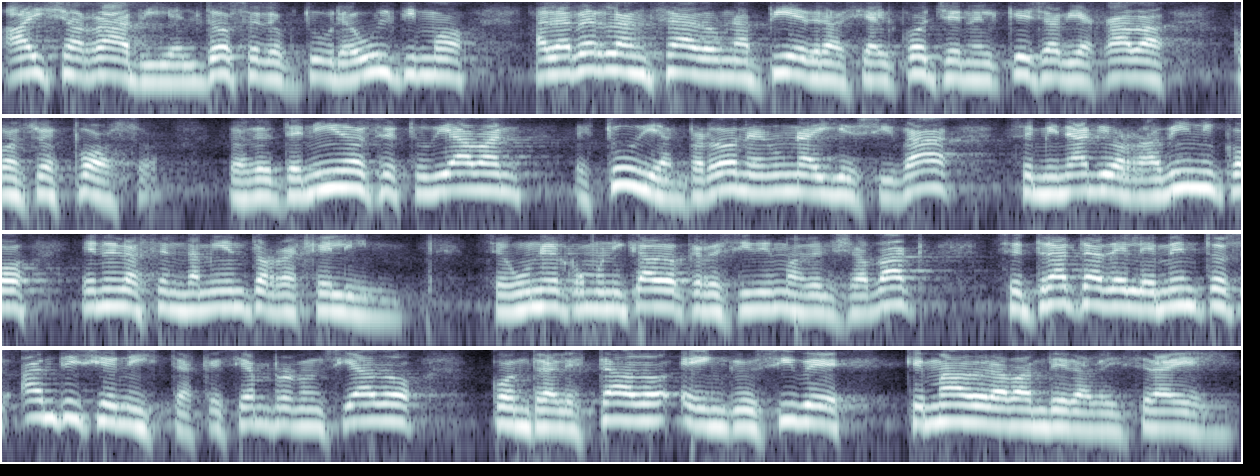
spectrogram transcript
Aisha Rabi, el 12 de octubre último, al haber lanzado una piedra hacia el coche en el que ella viajaba con su esposo. Los detenidos estudiaban, estudian perdón, en una yeshiva, seminario rabínico, en el asentamiento Regelim. Según el comunicado que recibimos del Shabak, se trata de elementos antisionistas que se han pronunciado contra el Estado e inclusive quemado la bandera de Israel.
